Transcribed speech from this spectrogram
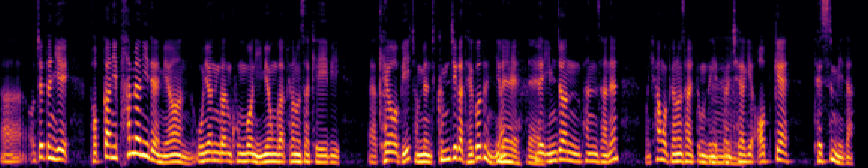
아, 어쨌든 이 법관이 파면이 되면 5년간 공무원 임용과 변호사 개입이 아, 개업이 전면 금지가 되거든요. 네, 네. 근데 임 전 판사는 뭐 향후 변호사 활동 등에 음. 별 제약이 없게 됐습니다.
